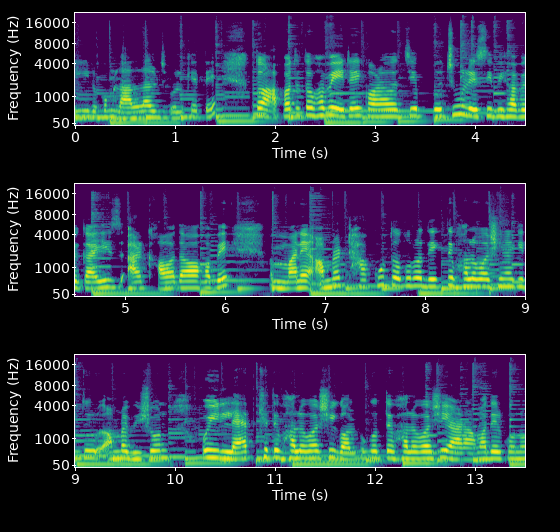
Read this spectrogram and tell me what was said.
এই রকম লাল লাল ঝোল খেতে। তো আপাততভাবে এটাই করা হচ্ছে, প্রচুর রেসিপি হবে গাইজ আর খাওয়া দাওয়া হবে। মানে আমরা ঠাকুর ততটা দেখতে ভালোবাসি না, কিন্তু আমরা ভীষণ ওই ল্যাদ খেতে ভালোবাসি, গল্প করতে ভালোবাসি, আর আমাদের কোনো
